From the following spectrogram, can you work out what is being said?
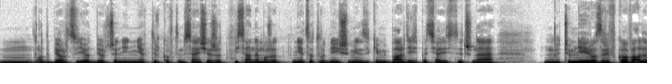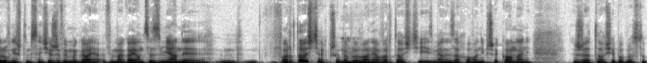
mm, odbiorcy i odbiorczyni, nie tylko w tym sensie, że pisane może nieco trudniejszym językiem i bardziej specjalistyczne, czy mniej rozrywkowe, ale również w tym sensie, że wymaga, wymagające zmiany w wartościach, przemeblowania mhm. wartości i zmiany zachowań i przekonań, że to się po prostu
